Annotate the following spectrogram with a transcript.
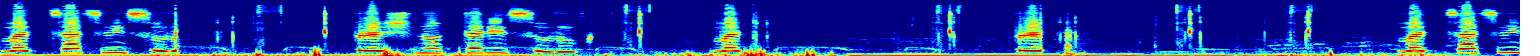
मतचाचणी सुरू प्रश्नोत्तरे सुरू मत प्र- मतचाचणी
